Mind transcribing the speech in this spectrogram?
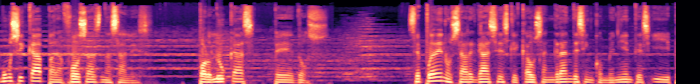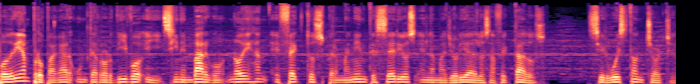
Música para fosas nasales. Por Lucas P2. Se pueden usar gases que causan grandes inconvenientes y podrían propagar un terror vivo y, sin embargo, no dejan efectos permanentes serios en la mayoría de los afectados. Sir Winston Churchill.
